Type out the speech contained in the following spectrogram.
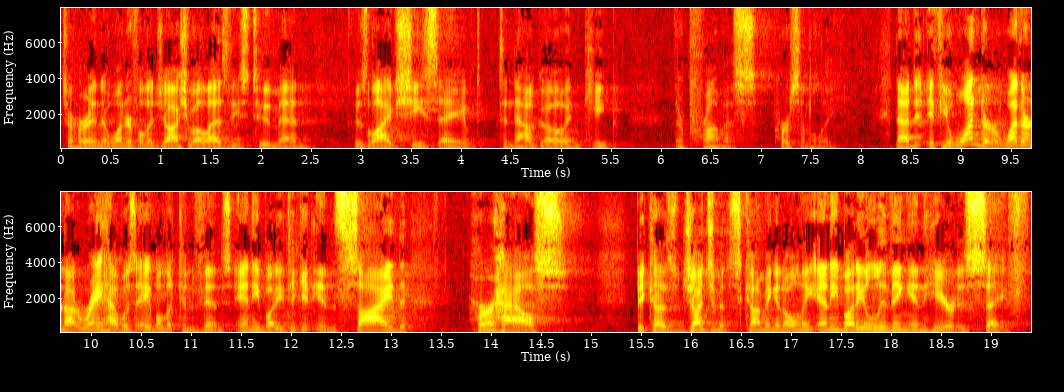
to her. Isn't it wonderful that Joshua allows these two men whose lives she saved to now go and keep their promise personally? Now, if you wonder whether or not Rahab was able to convince anybody to get inside her house because judgment's coming and only anybody living in here is safe.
